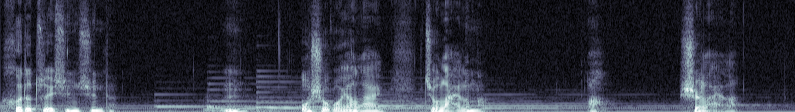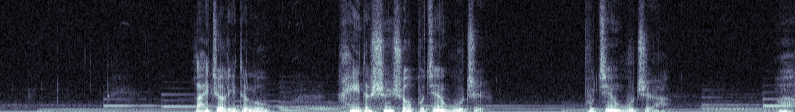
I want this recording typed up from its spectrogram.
喝得醉醺醺的。嗯，我说过要来，就来了吗？啊，是来了。来这里的路，黑的伸手不见五指，不见五指啊！啊，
